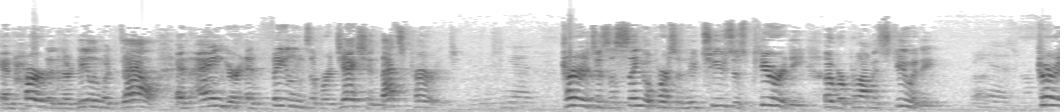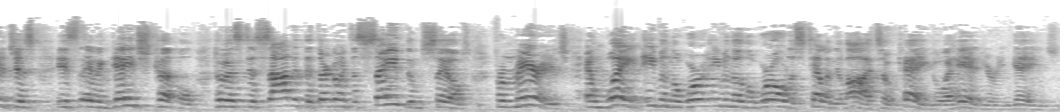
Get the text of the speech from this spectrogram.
and hurt and they're dealing with doubt and anger and feelings of rejection. That's courage. Yes. Courage is a single person who chooses purity over promiscuity. Courage is, is an engaged couple who has decided that they're going to save themselves from marriage and wait, even, the wor- even though the world is telling them, ah, it's okay, go ahead, you're engaged.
